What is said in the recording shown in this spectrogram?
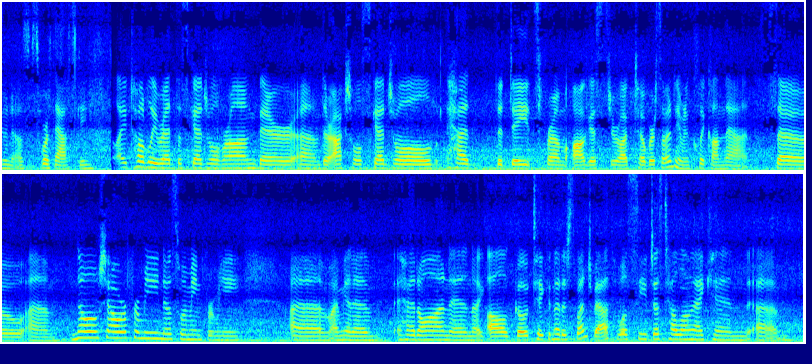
who knows? It's worth asking. I totally read the schedule wrong. Their, um, their actual schedule had the dates from August through October, so I didn't even click on that. So um, no shower for me, no swimming for me. Um, I'm gonna head on and I'll go take another sponge bath. We'll see just how long I can um,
